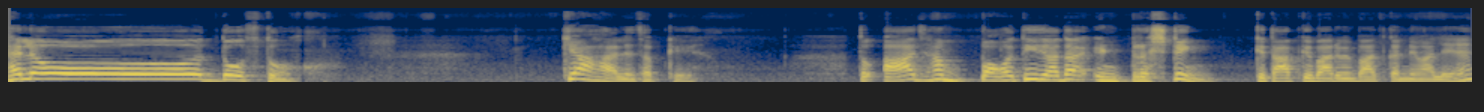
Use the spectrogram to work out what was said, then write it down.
हेलो दोस्तों क्या हाल है सबके? तो आज हम बहुत ही ज़्यादा इंटरेस्टिंग किताब के बारे में बात करने वाले हैं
